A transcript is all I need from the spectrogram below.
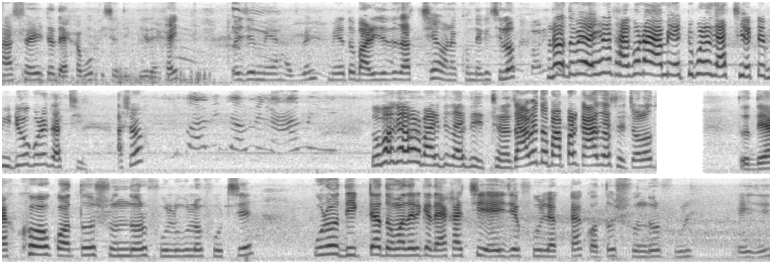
নার্সারিটা দেখাবো পিছন দিক দিয়ে দেখাই। ওই যে মেয়ে হাজবেন্ড মেয়ে তো বাড়ি যেতে যাচ্ছে, অনেকক্ষণ দেখেছিল না, তুমি এখানে থাকো না, আমি একটু পরে যাচ্ছি, একটা ভিডিও করে যাচ্ছি। আসো। তোমাকে আবার বাড়িতে যাইতে ইচ্ছে না, যাবে তো, পাপার কাজ আছে, চলো। তো দেখো কত সুন্দর ফুলগুলো ফুটছে। পুরো দিকটা তোমাদেরকে দেখাচ্ছি। এই যে ফুল একটা, কত সুন্দর ফুল। এই যে।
